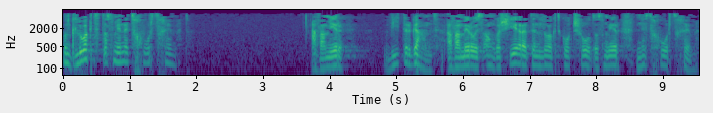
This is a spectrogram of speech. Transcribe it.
Und schaut, dass wir nicht zu kurz kommen. Auch wenn wir weitergehen, auch wenn wir uns engagieren, dann schaut Gott schon, dass wir nicht zu kurz kommen.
